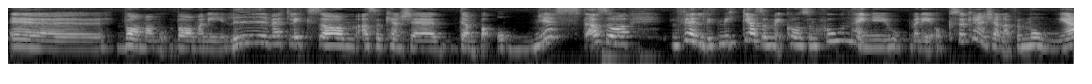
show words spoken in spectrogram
eh, vad, man, vad man är i livet liksom, alltså kanske dämpa ångest. Alltså väldigt mycket, alltså konsumtion hänger ju ihop med det också kan jag känna för många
